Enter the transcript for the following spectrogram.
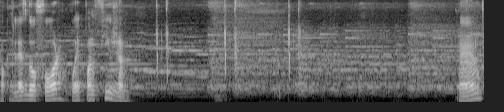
Okay let's go for weapon fusion. And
